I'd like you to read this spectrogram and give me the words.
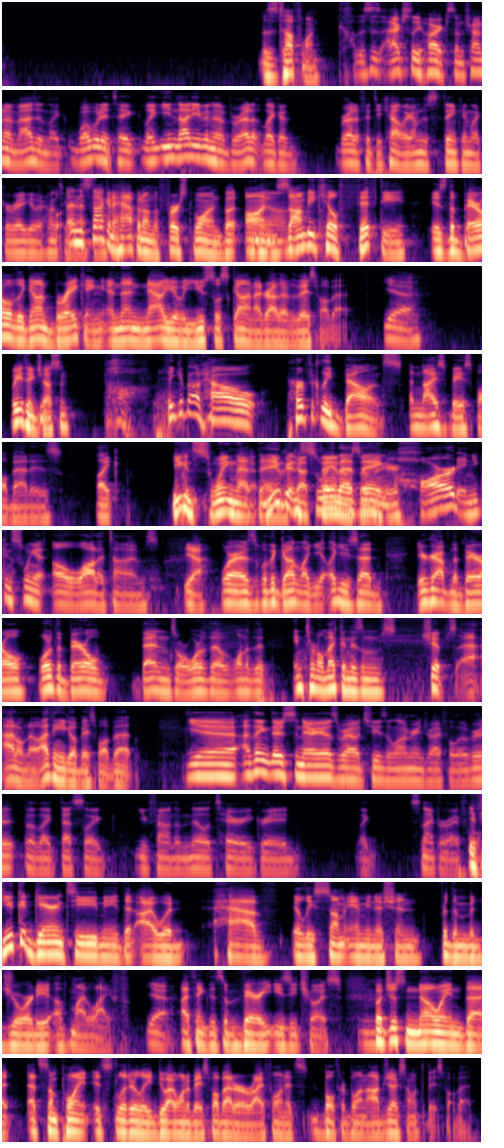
This is a tough one. God, this is actually hard because I'm trying to imagine like what would it take, like not even a Beretta, like a Beretta 50 cal. Like I'm just thinking like a regular hunting. and it's not going to happen on the first one, but on No. Zombie Kill 50 is the barrel of the gun breaking and then now you have a useless gun. I'd rather have the baseball bat. Yeah. What do you think, Justin? Oh, think about how perfectly balanced a nice baseball bat is. Like You can swing that Yeah, thing. you can got swing that Thanos over thing hard, and you can swing it a lot of times. yeah. Whereas with a gun, like you- like you said, you're grabbing the barrel. What if the barrel bends, or what if the one of the internal mechanisms chips? I, I don't know. I think you go baseball bat. Yeah, I think there's scenarios where I would choose a long range rifle over it, but like that's like you found a military grade like sniper rifle. If you could guarantee me that I would have at least some ammunition for the majority of my life. Yeah. I think it's a very easy choice. Mm-hmm. But just knowing that at some point it's literally do I want a baseball bat or a rifle and it's both are blunt objects, I want the baseball bat.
